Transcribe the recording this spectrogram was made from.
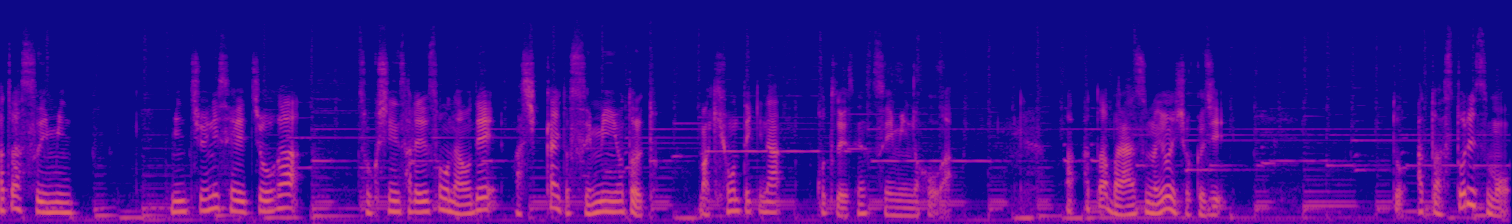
あとは睡眠、眠中に成長が促進されるそうなので、まあ、しっかりと睡眠をとると。まあ、基本的なことですね、睡眠の方は。まあ、とはバランスの良い食事。と、あとはストレスも、やっ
